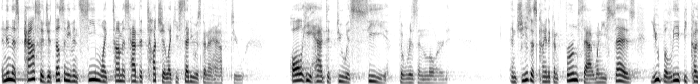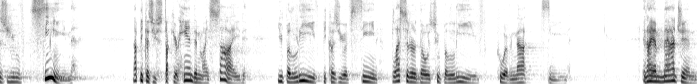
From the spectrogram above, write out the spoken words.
And in this passage, it doesn't even seem like Thomas had to touch it like he said he was going to have to. All he had to do is see the risen Lord. And Jesus kind of confirms that when he says, You believe because you've seen, not because you stuck your hand in my side. You believe because you have seen. Blessed are those who believe who have not seen. And I imagine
